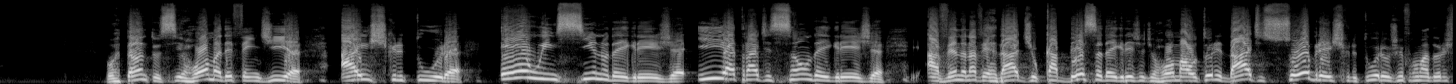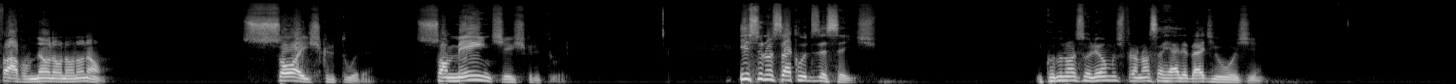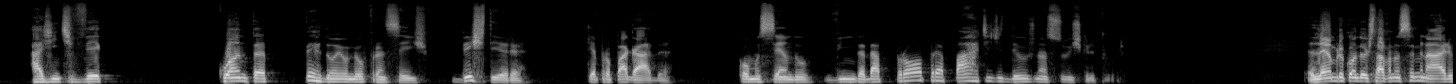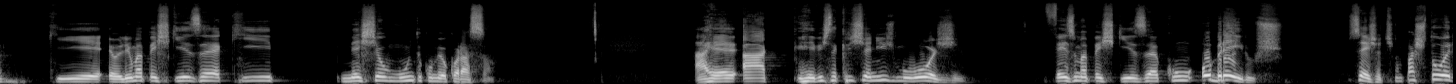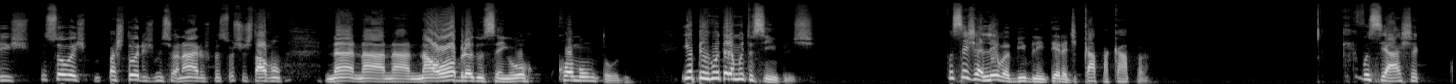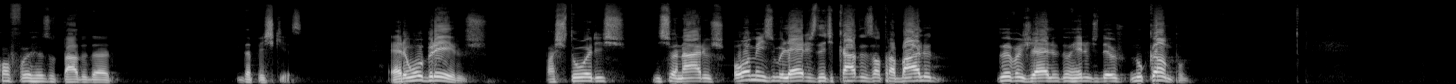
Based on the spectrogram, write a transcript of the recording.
Portanto, se Roma defendia a escritura e o ensino da igreja e a tradição da igreja, havendo, na verdade, o cabeça da igreja de Roma, a autoridade sobre a escritura, os reformadores falavam: não, não, não, não, não. Só a escritura. Somente a escritura. Isso no século XVI. E quando nós olhamos para a nossa realidade hoje, a gente vê quanta, perdoem o meu francês, besteira que é propagada como sendo vinda da própria parte de Deus na sua escritura. Eu lembro quando eu estava no seminário que eu li uma pesquisa que mexeu muito com o meu coração. A, a revista Cristianismo Hoje fez uma pesquisa com obreiros. Ou seja, tinham pastores, pessoas, pastores missionários, pessoas que estavam na, na, na, na obra do Senhor como um todo. E a pergunta era muito simples. Você já leu a Bíblia inteira de capa a capa? O que você acha qual foi o resultado da, da pesquisa? Eram obreiros, pastores, missionários, homens e mulheres dedicados ao trabalho do Evangelho, do Reino de Deus, no campo.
